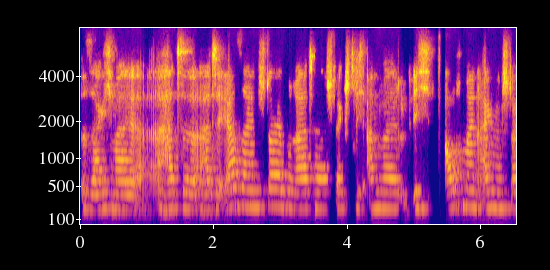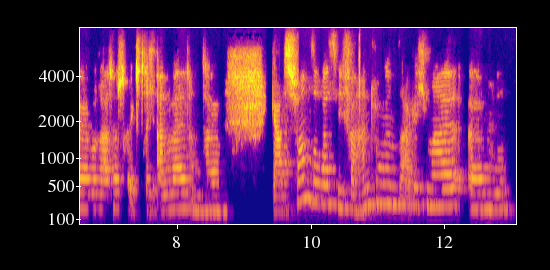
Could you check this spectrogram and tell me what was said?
sage ich mal, hatte, hatte er seinen Steuerberater, Schrägstrich Anwalt und ich auch meinen eigenen Steuerberater, Schrägstrich Anwalt. Und dann gab es schon sowas wie Verhandlungen, sage ich mal, ähm,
